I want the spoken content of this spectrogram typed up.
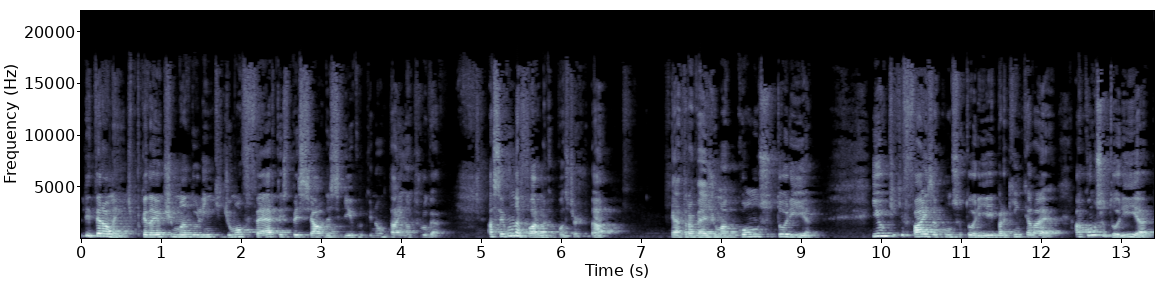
Literalmente, porque daí eu te mando o link de uma oferta especial desse livro que não está em outro lugar. A segunda forma que eu posso te ajudar é através de uma consultoria. E o que, que faz a consultoria e para quem que ela é? A consultoria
